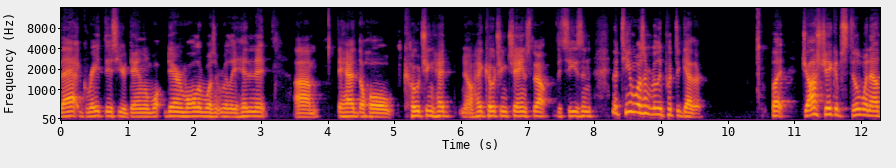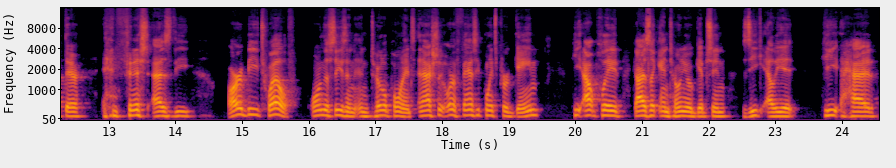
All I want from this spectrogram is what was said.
that great this year. Darren, Darren Waller wasn't really hitting it. Um, they had the whole coaching head, you know, head coaching change throughout the season. The team wasn't really put together. But Josh Jacobs still went out there and finished as the RB12 on the season in total points and actually on a fantasy points per game. He outplayed guys like Antonio Gibson, Zeke Elliott. He had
